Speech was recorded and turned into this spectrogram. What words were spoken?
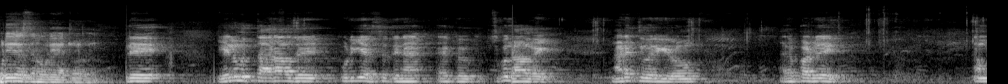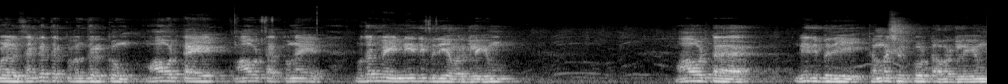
குடியரசு தின உரையாற்றுவார்கள். இன்று எழுபத்தாறாவது குடியரசு தின அஹ், நடத்தி வருகிறோம். எப்படி நம்மளது சங்கத்திற்கு வந்திருக்கும் மாவட்ட மாவட்ட துணை முதன்மை நீதிபதி அவர்களையும் மாவட்ட நீதிபதி கமர்ஷியல் கோர்ட் அவர்களையும்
